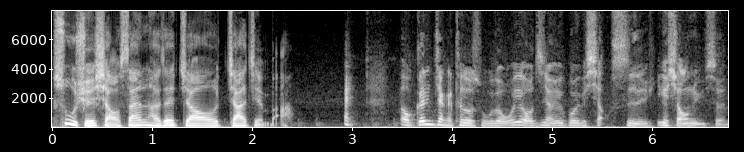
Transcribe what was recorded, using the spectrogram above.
数学小三还在教加减吧？哎我跟你讲个特殊的，我有之前有遇过一个小四，一个小女生，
